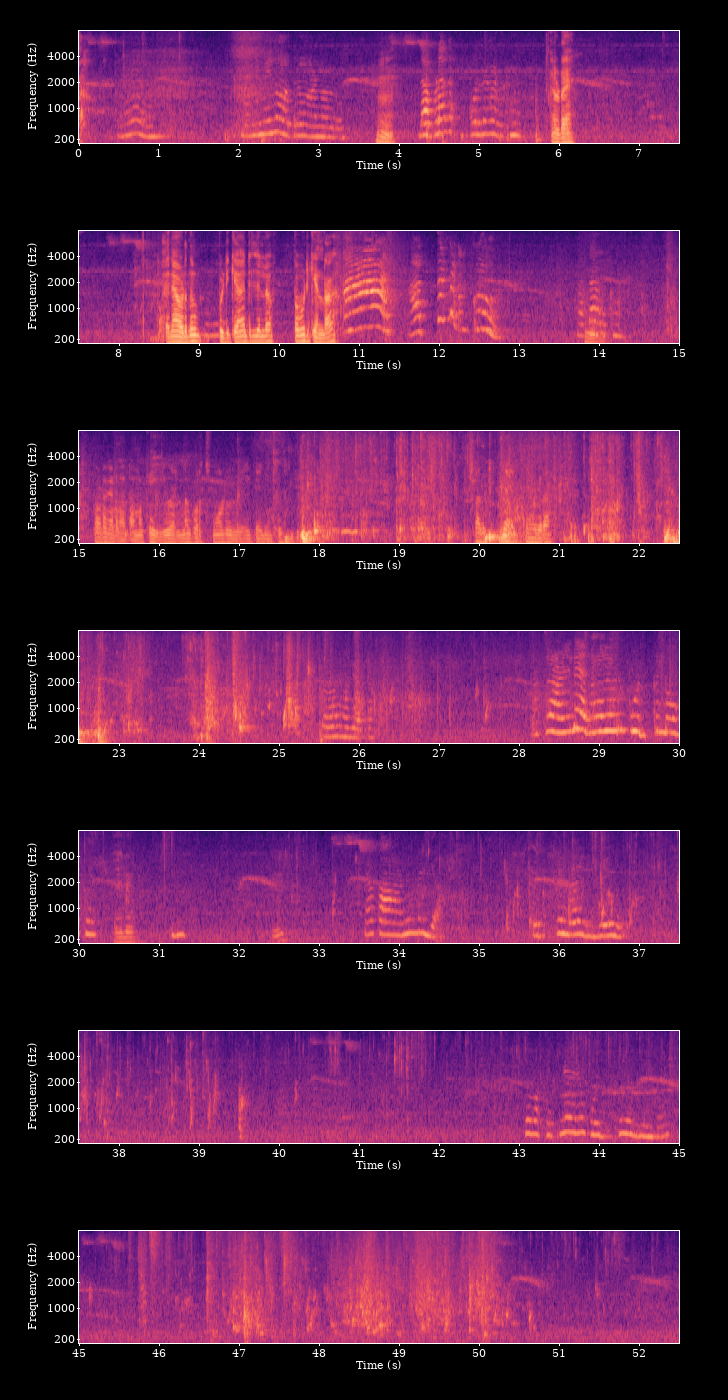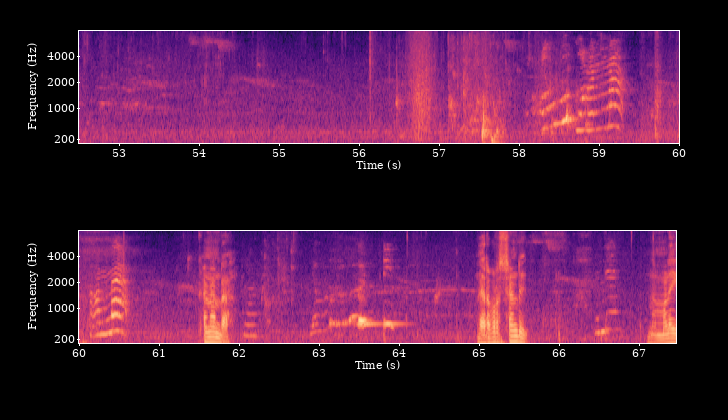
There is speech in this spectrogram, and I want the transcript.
എവിടെ? അതിനെ അവിടുന്ന് പിടിക്കാൻ പറ്റില്ലല്ലോ. ഇപ്പം പിടിക്കണ്ട? അവിടെ കിടന്നോട്ടെ നമുക്ക് ഈ വെള്ളം കുറച്ചും കൂടെ ഉപയോഗിച്ച് കഴിഞ്ഞിട്ട് പതുക്കെ അയച്ചാൽ മതിടാ. വെള്ളം മതി കേട്ടോ. അച്ഛാ, അതിൽ ഏതെങ്കിലും ഒരു കുരുക്കുണ്ട് നോക്ക്. ഞാൻ കാണുന്നില്ല. കുരുക്കുണ്ടോ ഇല്ലേന്ന്. അച്ഛാ, ബക്കറ്റിൽ ഒരു കുരുക്ക് വരുന്നുണ്ട്. എവിടെ? വേറെ പ്രശ്നമുണ്ട്. നമ്മളേ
